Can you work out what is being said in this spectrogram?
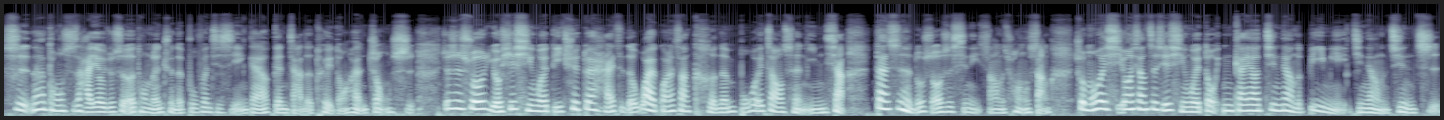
是，那同时还有就是儿童人权的部分，其实也应该要更加的推动和重视。就是说，有些行为的确对孩子的外观上可能不会造成影响，但是很多时候是心理上的创伤，所以我们会希望像这些行为都应该要尽量的避免，尽量的禁止。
